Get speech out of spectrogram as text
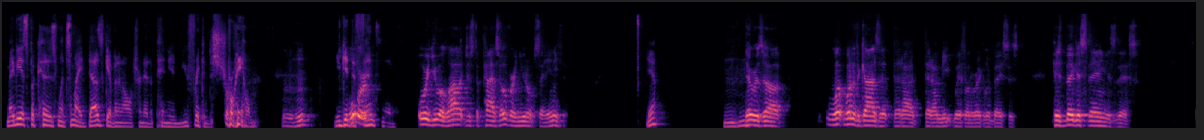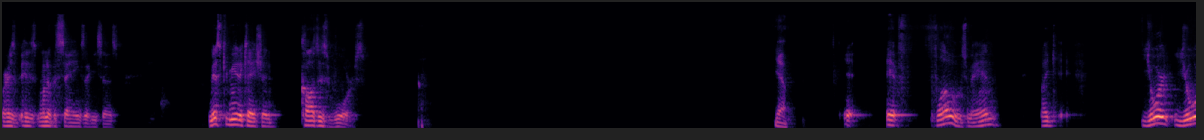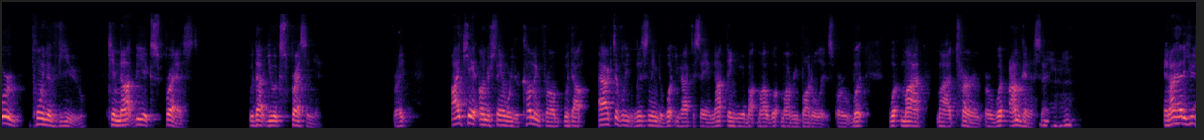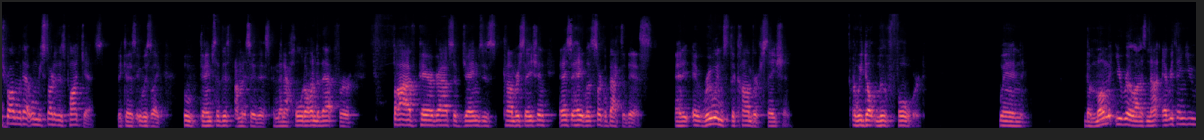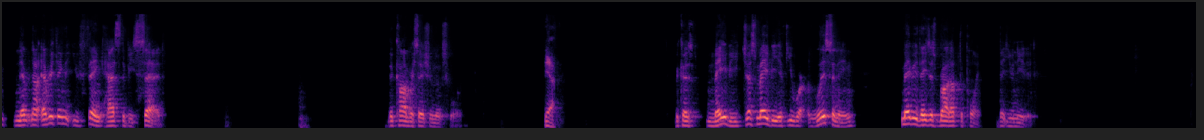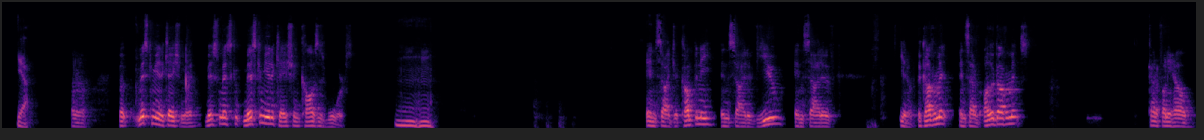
Maybe it's because when somebody does give an alternate opinion, you freaking destroy them. Mm-hmm. You get or, defensive, or you allow it just to pass over and you don't say anything. Yeah. Mm-hmm. There was a one of the guys that that I that I meet with on a regular basis. His biggest thing is this, or his his one of the sayings that he says: miscommunication causes wars. Yeah. It it flows, man. Like your your point of view cannot be expressed without you expressing it. Right? I can't understand where you're coming from without actively listening to what you have to say and not thinking about my what my rebuttal is or what what my my turn or what I'm going to say. Mm-hmm. And I had a huge problem with that when we started this podcast because it was like, oh, James said this, I'm going to say this. And then I hold on to that for five paragraphs of James's conversation. And I say, hey, let's circle back to this. And it, it ruins the conversation. And we don't move forward. When the moment you realize not everything you never not everything that you think has to be said, the conversation moves forward. Yeah, because maybe, just maybe, if you were listening, maybe they just brought up the point that you needed. Yeah. I don't know. But miscommunication, man. Mis- mis- miscommunication causes wars. Mm-hmm. Inside your company, inside of you, inside of you know the government, inside of other governments. Kind of funny how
